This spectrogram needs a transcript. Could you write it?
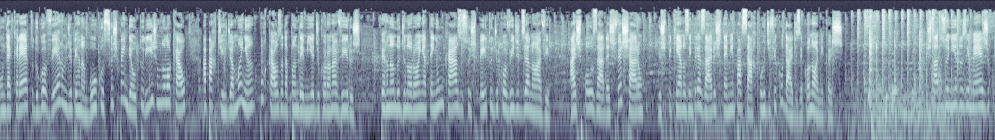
Um decreto do governo de Pernambuco suspendeu o turismo no local a partir de amanhã por causa da pandemia de coronavírus. Fernando de Noronha tem um caso suspeito de Covid-19. As pousadas fecharam e os pequenos empresários temem passar por dificuldades econômicas. Estados Unidos e México,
